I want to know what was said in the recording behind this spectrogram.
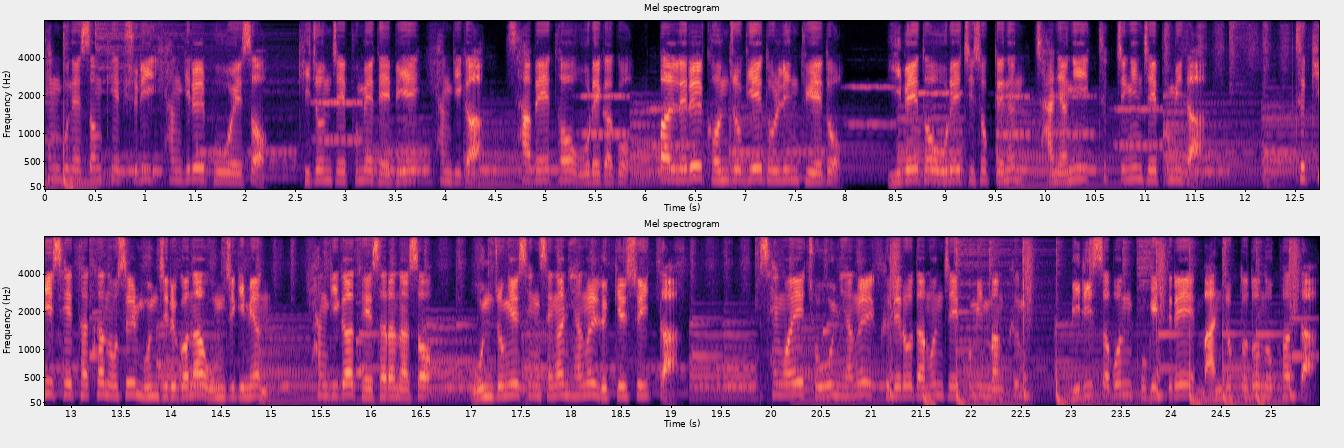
생분해성 캡슐이 향기를 보호해서 기존 제품에 대비해 향기가 4배 더 오래가고 빨래를 건조기에 돌린 뒤에도 2배 더 오래 지속되는 잔향이 특징인 제품이다. 특히 세탁한 옷을 문지르거나 움직이면 향기가 되살아나서 온종일 생생한 향을 느낄 수 있다. 생화의 좋은 향을 그대로 담은 제품인 만큼 미리 써본 고객들의 만족도도 높았다.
